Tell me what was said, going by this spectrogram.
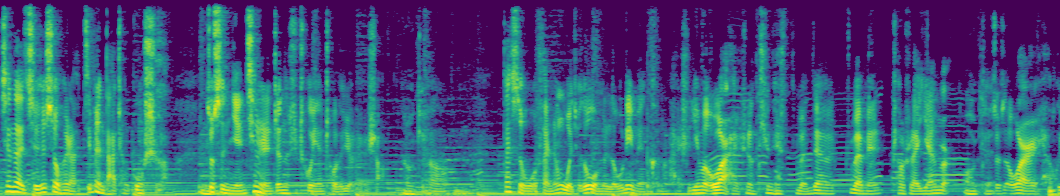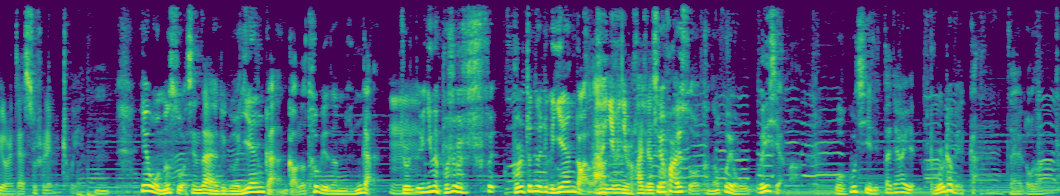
现在其实社会上基本达成共识了，嗯就是年轻人真的是抽烟抽的越来越少。OK，嗯，但是我反正我觉得我们楼里面可能还是因为偶尔还是能听见闻在外面飘出来烟味儿，OK，就是偶尔还会有人在宿舍里面抽烟。嗯，因为我们所现在这个烟感搞得特别的敏感，嗯。就是因为不是非不是针对这个烟搞的啊，因为你们化学所。因为化学所可能会有危险嘛，我估计大家也不是特别敢在楼道里抽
